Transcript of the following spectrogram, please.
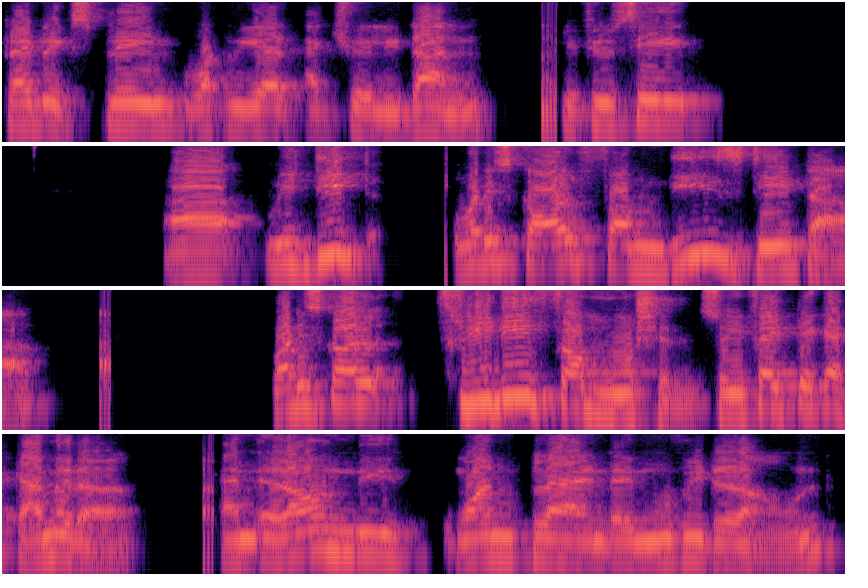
try to explain what we have actually done. If you see uh, we did what is called from these data, what is called 3D from motion. So if I take a camera and around the one plant, I move it around,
